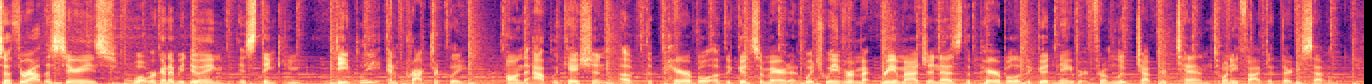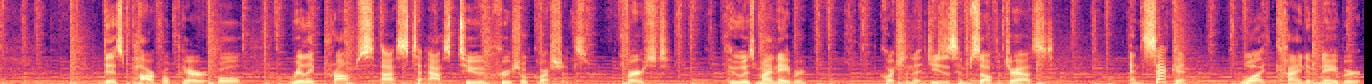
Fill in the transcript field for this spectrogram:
So, throughout this series, what we're going to be doing is thinking deeply and practically on the application of the parable of the Good Samaritan, which we've re- reimagined as the parable of the good neighbor from Luke chapter 10, 25 to 37. This powerful parable really prompts us to ask two crucial questions. First, who is my neighbor? A question that Jesus himself addressed. And second, what kind of neighbor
